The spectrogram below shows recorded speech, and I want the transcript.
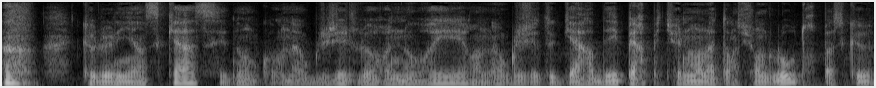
que le lien se casse, et donc on est obligé de le renourrir, on est obligé de garder perpétuellement l'attention de l'autre, parce que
